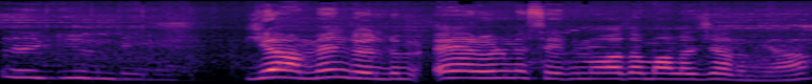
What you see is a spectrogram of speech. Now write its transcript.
Öldüm be. Ya ben de öldüm. Eğer ölmeseydim o adamı alacaktım ya.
